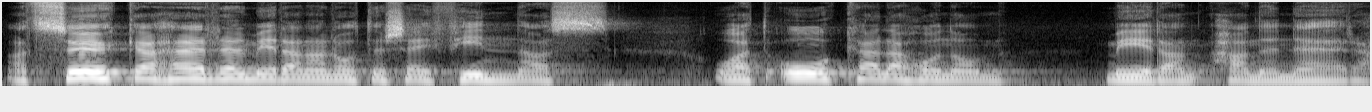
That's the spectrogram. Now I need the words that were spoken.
Att söka Herren medan han låter sig finnas och att åkalla honom medan han är nära.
